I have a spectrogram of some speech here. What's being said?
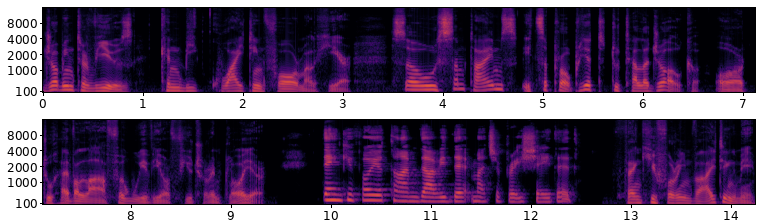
job interviews can be quite informal here, so sometimes it's appropriate to tell a joke or to have a laugh with your future employer. Thank you for your time, Davide. Much appreciated. Thank you for inviting me.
